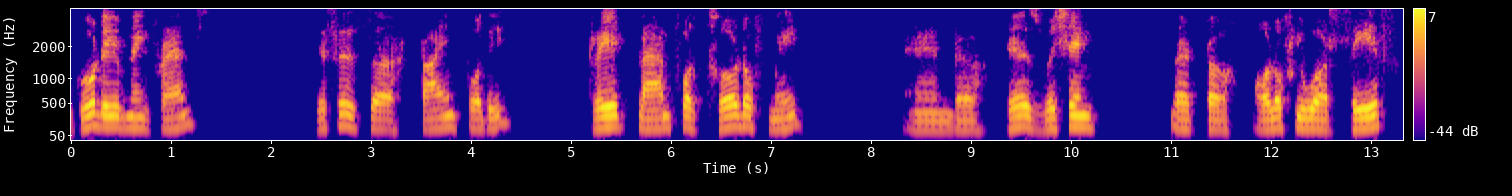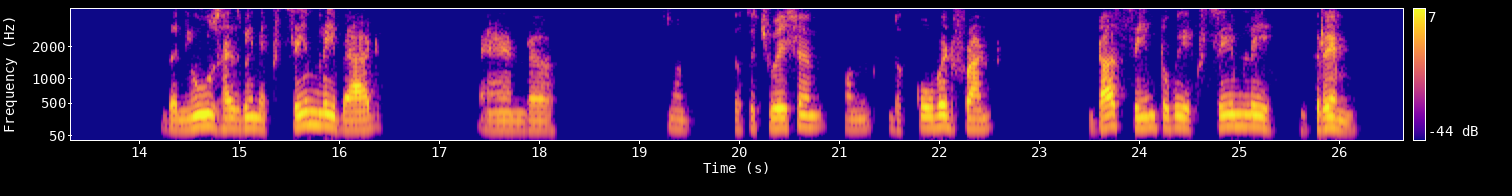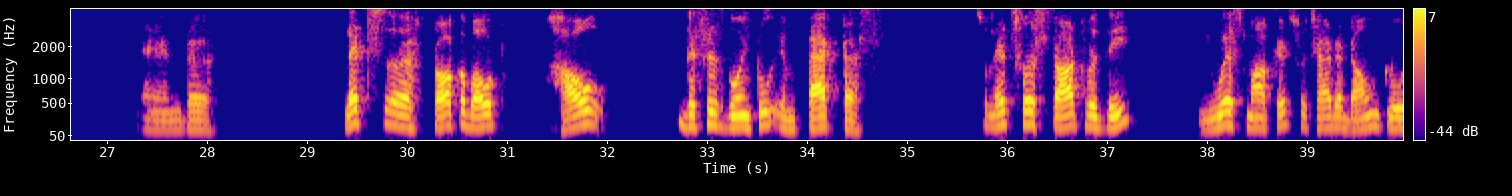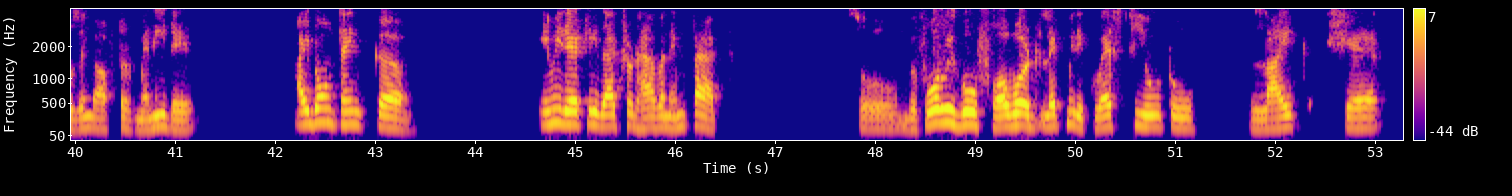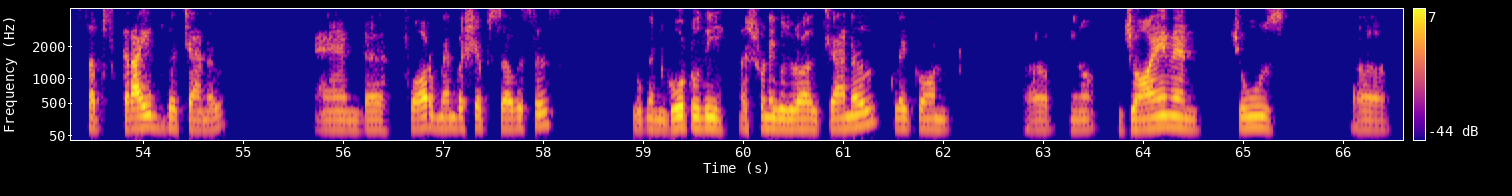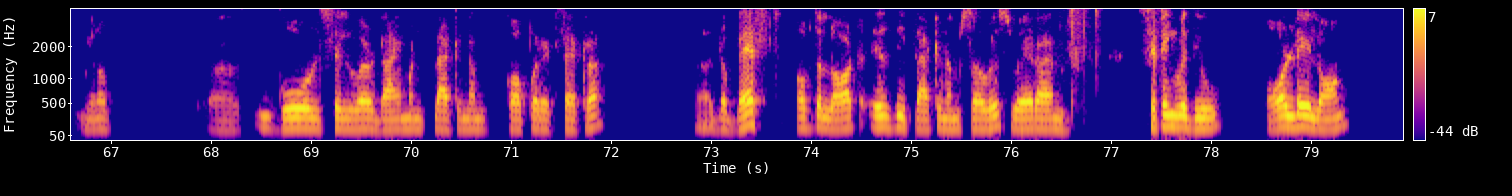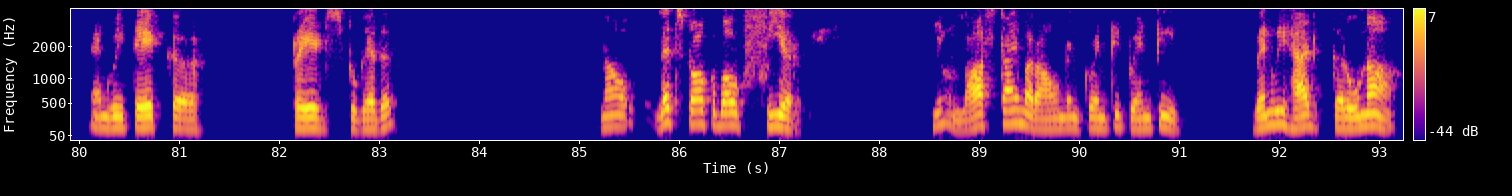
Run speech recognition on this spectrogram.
Good evening, friends. This is uh, time for the trade plan for 3rd of May. And uh, here's wishing that uh, all of you are safe. The news has been extremely bad, and uh, the situation on the COVID front does seem to be extremely grim. And uh, let's uh, talk about how this is going to impact us. So let's first start with the US markets, which had a down closing after many days. I don't think uh, immediately that should have an impact. So before we go forward, let me request you to like, share, subscribe the channel. And uh, for membership services, you can go to the Ashwani Gujral channel, click on, uh, you know, join and choose, uh, you know, uh, gold, silver, diamond, platinum, copper, etc. Uh, the best of the lot is the platinum service where I'm sitting with you all day long and we take uh, trades together. Now, let's talk about fear you know last time around in 2020 when we had corona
